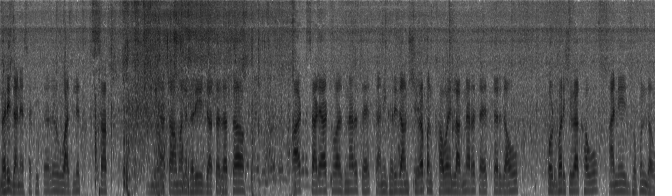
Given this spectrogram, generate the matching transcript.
घरी जाण्यासाठी. तर वाजलेत सात आणि आता आम्हाला घरी जाता जाता आठ साडेआठ वाजणारच आहेत आणि घरी जाऊन शिव्या पण खावाय लागणारच आहेत. तर जाऊ पोटभर शिव्या खाऊ आणि झोपून जाऊ.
